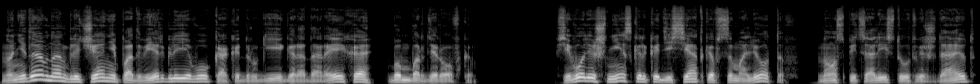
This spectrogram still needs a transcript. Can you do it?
Но недавно англичане подвергли его, как и другие города Рейха, бомбардировкам. Всего лишь несколько десятков самолетов, но специалисты утверждают,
